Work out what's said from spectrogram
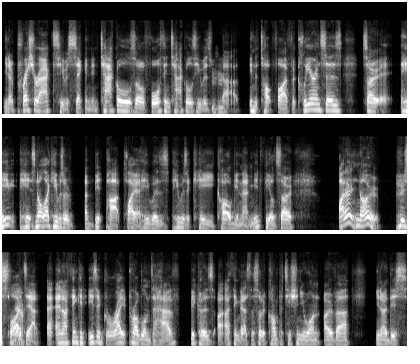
you know, pressure acts. He was second in tackles or fourth in tackles. He was Mhm. uh, in the top five for clearances. So uh, he, he it's not like he was a, a bit part player. He was he was a key cog in that midfield. So I don't know who slides out. And I think it is a great problem to have because I think that's the sort of competition you want over, you know, this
